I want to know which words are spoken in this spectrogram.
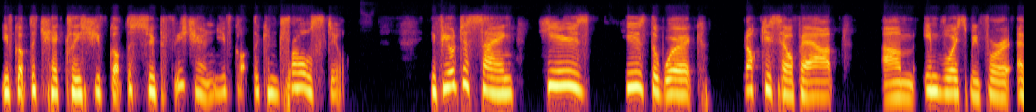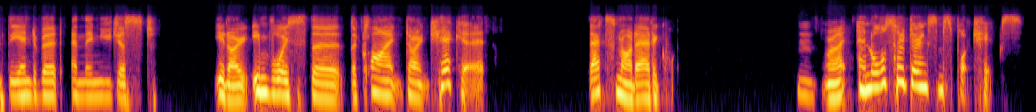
you've got the checklist, you've got the supervision, you've got the control still. If you're just saying, here's here's the work, knock yourself out, um, invoice me for it at the end of it, and then you just, you know, invoice the the client, don't check it. That's not adequate, hmm. right? And also doing some spot checks.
